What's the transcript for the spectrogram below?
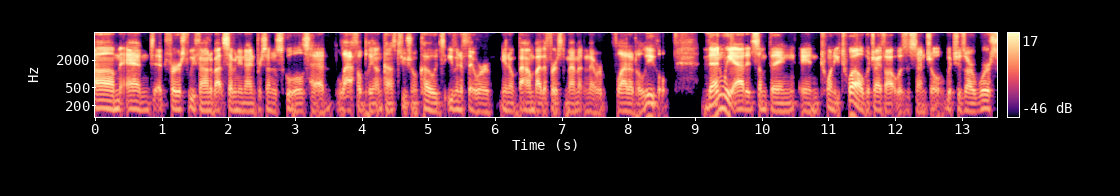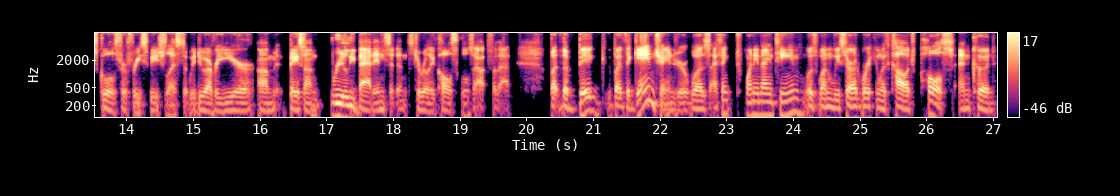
Um, and at first, we found about 79% of schools had laughably unconstitutional codes, even if they were, you know, bound by the First Amendment and they were flat out illegal. Then we added something in 2012, which I thought was essential, which is our worst schools for free speech list that we do every year um, based on really bad incidents to really call schools out for that. But the big, but the game changer was, I think 2019 was when we started working with College Pulse and could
